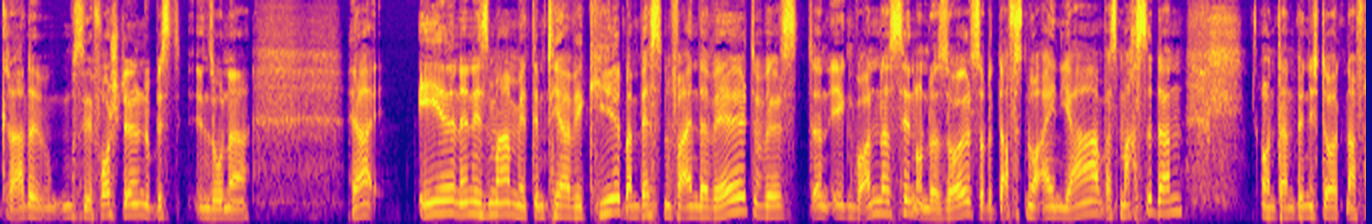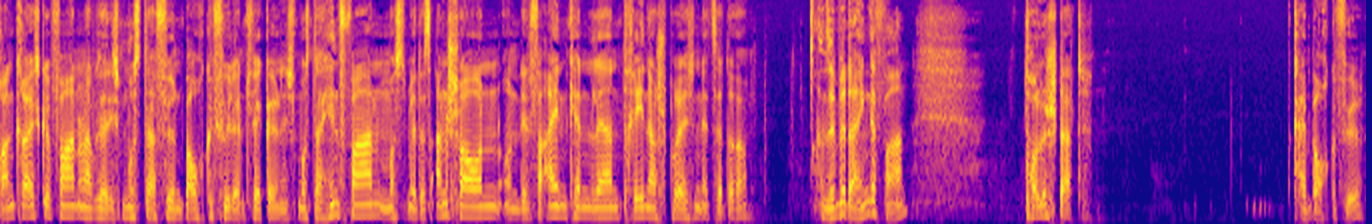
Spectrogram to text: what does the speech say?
Gerade musst du dir vorstellen, du bist in so einer ja, Ehe, nenne ich es mal, mit dem THW Kiel beim besten Verein der Welt. Du willst dann irgendwo anders hin oder sollst oder darfst nur ein Jahr. Was machst du dann? Und dann bin ich dort nach Frankreich gefahren und habe gesagt, ich muss dafür ein Bauchgefühl entwickeln. Ich muss da hinfahren, muss mir das anschauen und den Verein kennenlernen, Trainer sprechen etc. Dann sind wir da hingefahren. Tolle Stadt. Kein Bauchgefühl.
